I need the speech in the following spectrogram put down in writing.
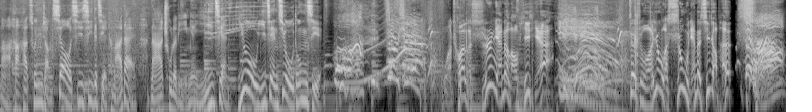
马哈哈村长笑嘻嘻地解开麻袋，拿出了里面一件又一件旧东西。哇，就是我穿了十年的老皮鞋。这是我用了十五年的洗脚盆。什么？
